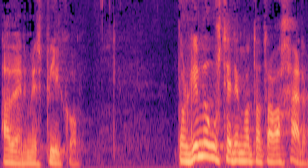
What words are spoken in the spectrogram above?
A ver, me explico. ¿Por qué me gusta ir en moto a trabajar?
